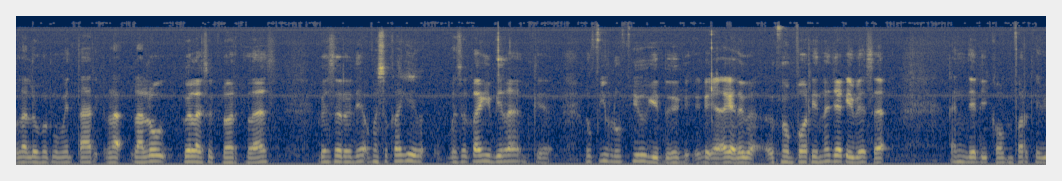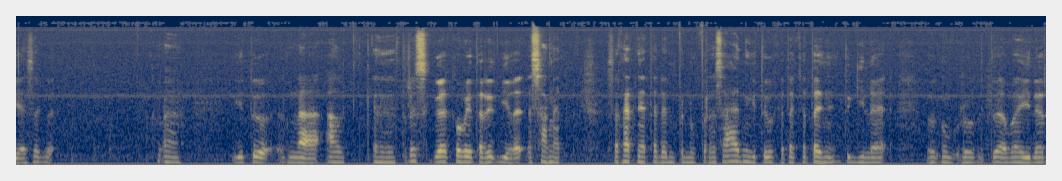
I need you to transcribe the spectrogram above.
lalu mengomentari lalu gue langsung keluar kelas. Gue suruh dia masuk lagi masuk lagi bilang kayak love you gitu. Kayak kayak gue ngomporin aja kayak biasa kan jadi kompor kayak biasa gue nah gitu. Nah al uh, terus gue komentarin gila sangat sangat nyata dan penuh perasaan gitu kata-katanya. Itu gila. Gue ngobrol itu sama Haidar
